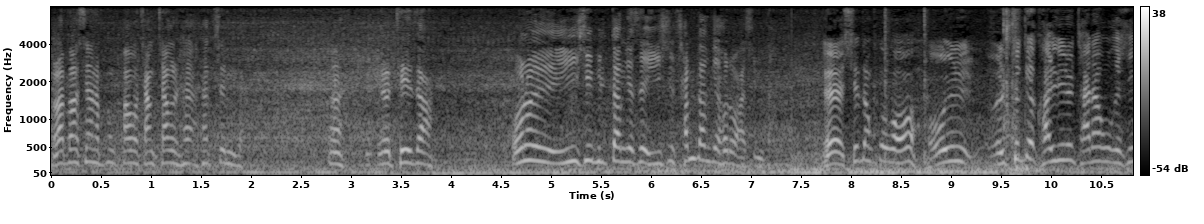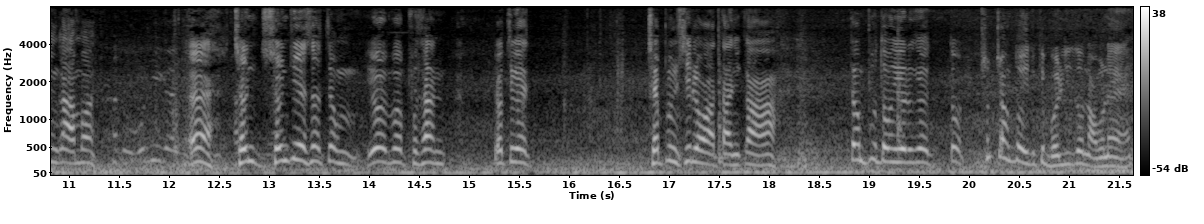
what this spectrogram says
라바세나 punk하고 장착을 해- 했습니다. 어, 이 뒤에다. 오늘 21단계에서 23단계 하러 왔습니다. 예, 시동 끄고. 오일 어떻게 관리를 잘하고 계신가 한번. 예, 전, 전주에서 좀, 요, 뭐, 부산, 요쪽에 제품 실러 왔다니까, 덤프도 이렇게 또 출장도 이렇게 멀리도 나오네.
